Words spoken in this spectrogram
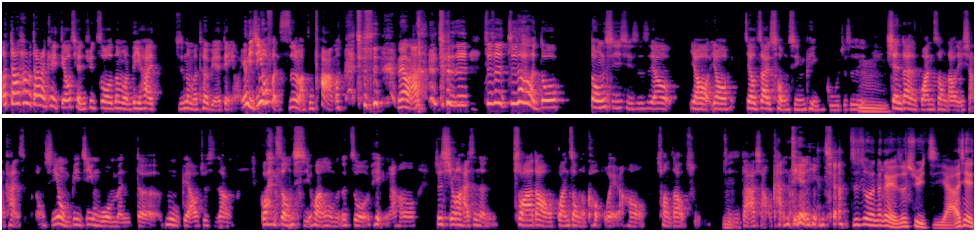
啊！当他们当然可以丢钱去做那么厉害，就是那么特别的电影，因为已经有粉丝了嘛，不怕嘛，就是没有啦，就是就是就是很多。东西其实是要要要要再重新评估，就是现在的观众到底想看什么东西？因为我们毕竟我们的目标就是让 观众喜欢我们的作品，然后就希望还是能抓到观众的口味，然后创造出就是大家想要看电影这样。蜘蛛的那个也是续集啊，而且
